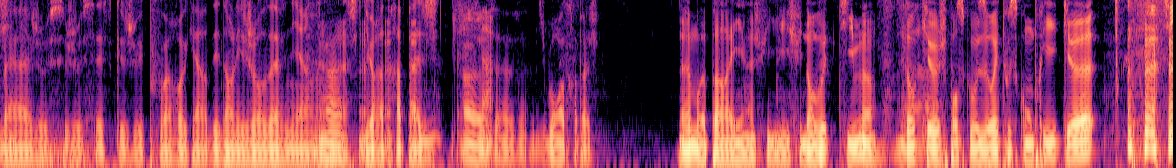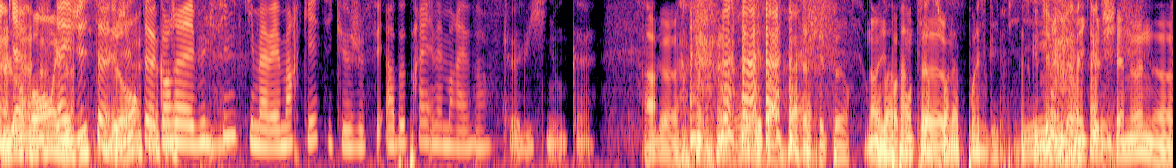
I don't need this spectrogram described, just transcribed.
bah, je, je, sais ce que je vais pouvoir regarder dans les jours à venir. J'ai du rattrapage. Ah, du bon rattrapage moi, pareil, hein, je, suis, je suis dans votre team. Donc, euh, je pense que vous aurez tous compris que Laurent est juste, juste quand j'avais vu le film, ce qui m'avait marqué, c'est que je fais à peu près les mêmes rêves que lui. Donc, euh, ah. ça fait peur. Non, On va par contre, sur euh, la poisse des pieds. Parce que tu as vu la Michael Shannon.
